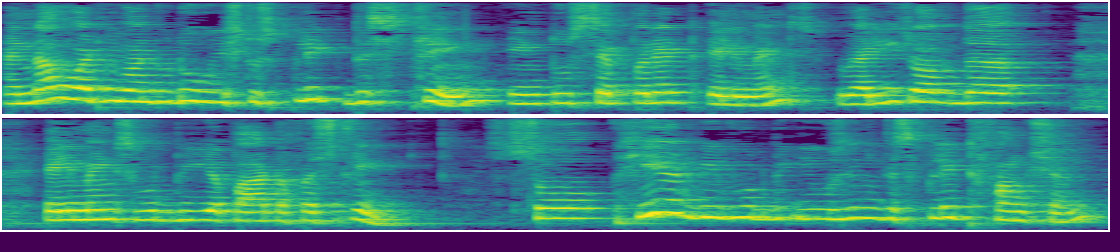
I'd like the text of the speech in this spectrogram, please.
And now what we want to do is to split this string into separate elements where each of the elements would be a part of a string. So here we would be using the split function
